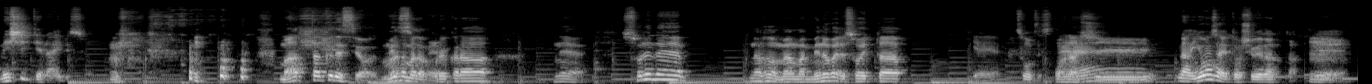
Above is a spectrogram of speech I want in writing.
召してないですよ。全くですよ。まだまだこれからね、それで、なるほど、まあ、まあ目の前でそういった、いやいや、そうですね。お話だから4歳年上だったんで、うん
